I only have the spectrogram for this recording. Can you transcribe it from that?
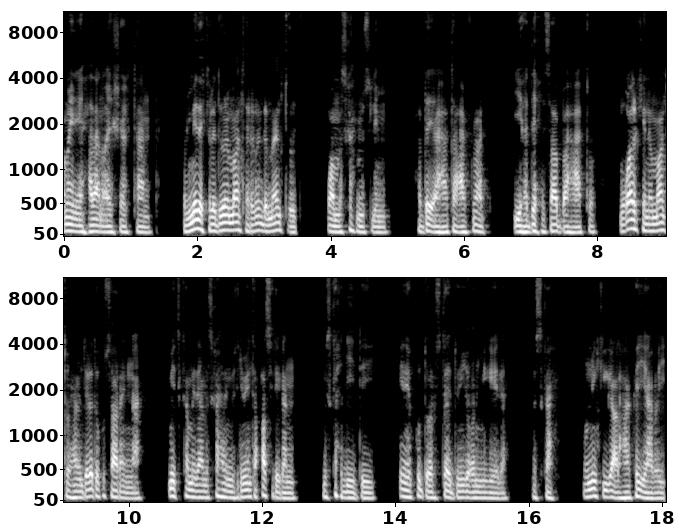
ama inay xadaan oo ay sheegtaan. Cilmiyada kala duwan maanta aragno dhammaantood waa maskax muslim. Hadday ahaato caafimaad iyo hadday xisaabba ahaato muuqaalkeena maanta waxaanu diradda ku saaraynaa mid ka mid ah maskaxda muslimiinta casrigan maskax diiday inay ku doorsato adduunyo cilmigeeda maskax uu ninkii gaal ahaa ka yaabay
